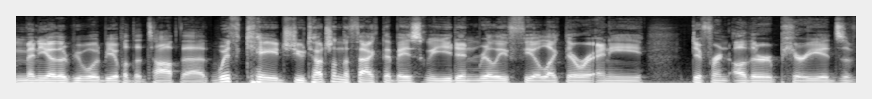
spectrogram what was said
many other people would be able to top that. With Cage, you touch on the fact that basically you didn't really feel like there were any different other periods of,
